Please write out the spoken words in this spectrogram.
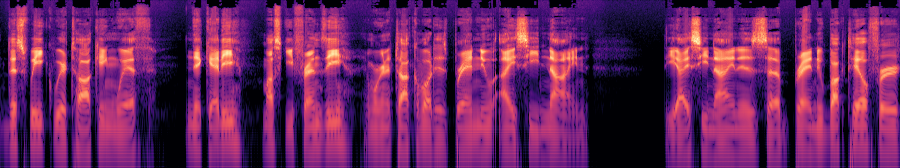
This week we're talking with Nick Eddy, Muskie Frenzy, and we're going to talk about his brand new IC9. The IC9 is a brand new bucktail for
